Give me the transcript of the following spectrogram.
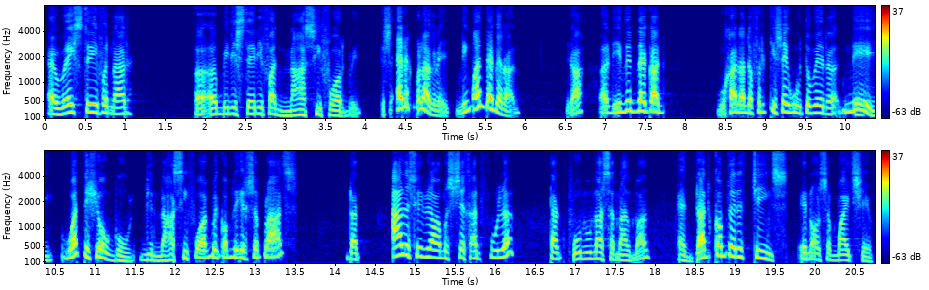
wij streven naar uh, een ministerie van natievorming. is erg belangrijk. Niemand denkt eraan. Ja? En iedereen denkt aan, we gaan naar de verkiezing moeten winnen. Nee, wat is jouw goal? Die natievorming op de eerste plaats. Dat alle Surinamers zich gaan voelen, dat voelen nationaal man. En dan komt er een change in onze mindshift.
